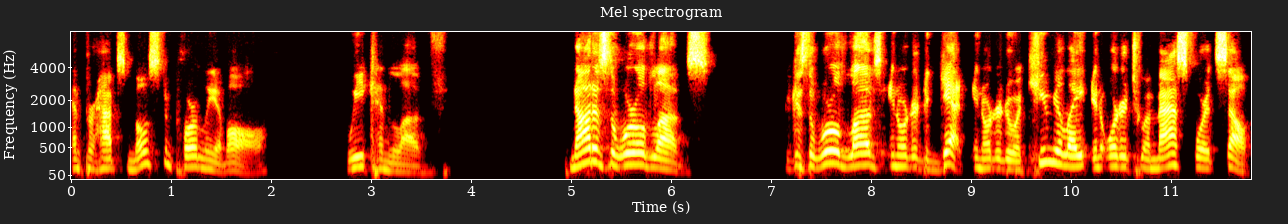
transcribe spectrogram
And perhaps most importantly of all, we can love. Not as the world loves, because the world loves in order to get, in order to accumulate, in order to amass for itself.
